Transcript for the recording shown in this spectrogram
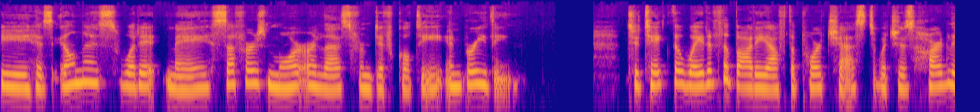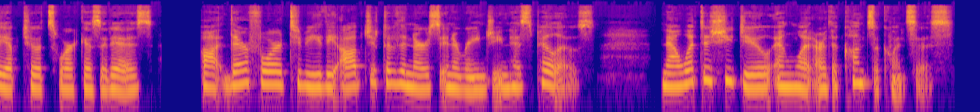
be his illness what it may, suffers more or less from difficulty in breathing. To take the weight of the body off the poor chest, which is hardly up to its work as it is, ought therefore to be the object of the nurse in arranging his pillows. Now, what does she do and what are the consequences?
